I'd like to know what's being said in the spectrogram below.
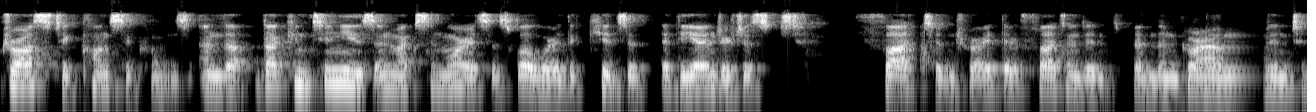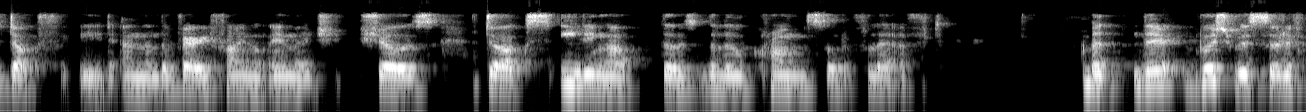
drastic consequence, and that that continues in Max and Moritz as well, where the kids at, at the end are just flattened, right? They're flattened in, and then ground into duck feed, and then the very final image shows ducks eating up those the little crumbs sort of left. But there Busch was sort of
